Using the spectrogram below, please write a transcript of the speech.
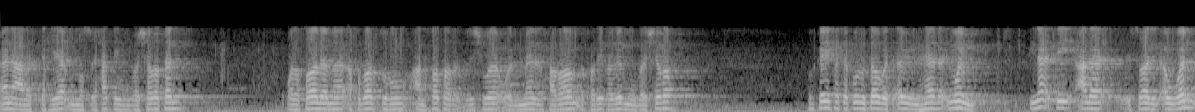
أنا على استحياء من نصيحته مباشرة ولطالما أخبرته عن خطر الرشوة والمال الحرام بطريقة غير مباشرة وكيف تكون توبة أبي من هذا؟ المهم نأتي على السؤال الأول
